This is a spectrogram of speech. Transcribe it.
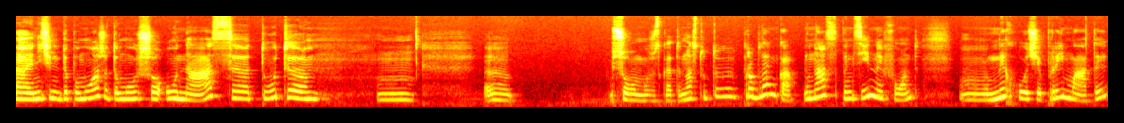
Е, Нічим не допоможу, тому що у нас е, тут. Е, е, що вам можу сказати? У нас тут е, проблемка. У нас пенсійний фонд не хоче приймати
